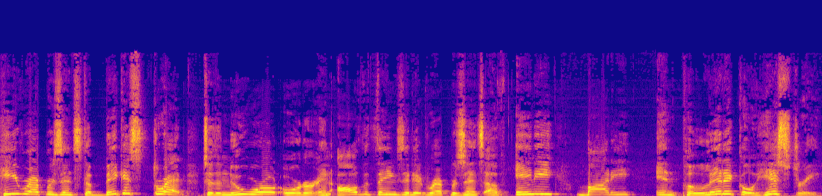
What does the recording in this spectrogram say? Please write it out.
He represents the biggest threat to the New World Order and all the things that it represents of anybody in political history.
